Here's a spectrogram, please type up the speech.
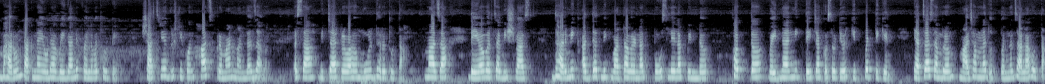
भारून टाकण्या एवढ्या वेगाने फैलवत होते. शास्त्रीय दृष्टिकोन हाच प्रमाण मानला जावा असा विचारप्रवाह मूळ धरत होता. माझा देवावरचा विश्वास धार्मिक आध्यात्मिक वातावरणात पोचलेला पिंड फक्त वैज्ञानिकतेच्या कसोटीवर कितपत टिकेल याचा संभ्रम माझ्या मनात उत्पन्न झाला होता.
